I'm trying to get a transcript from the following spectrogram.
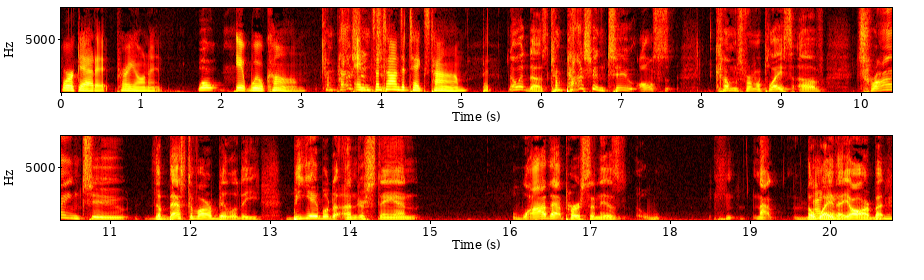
work at it, pray on it. well, It will come. compassion. And too- sometimes it takes time, but No, it does. Compassion too also comes from a place of trying to the best of our ability be able to understand why that person is not the I way agree. they are, but mm-hmm.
